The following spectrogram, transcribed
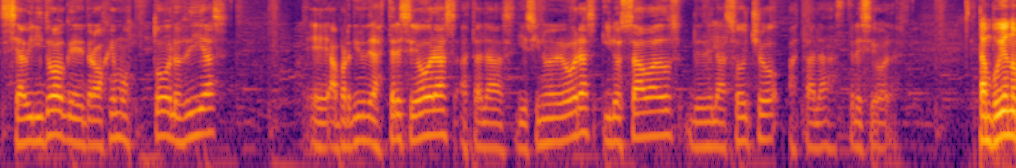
se habilitó a que trabajemos todos los días eh, a partir de las 13 horas hasta las 19 horas y los sábados desde las 8 hasta las 13 horas. ¿Están pudiendo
